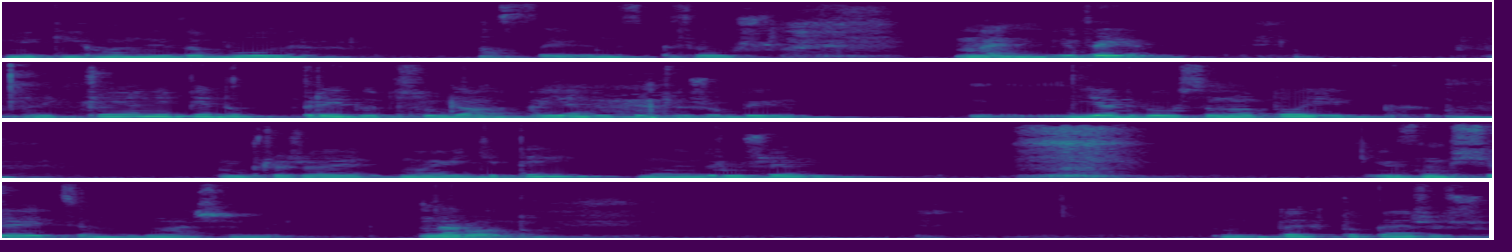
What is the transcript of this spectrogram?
які його не забули. А він сказав, що в мене є ви. Якщо я не піду, прийдуть сюди, а я не хочу, щоб я дивився на то, як ображають моїх дітей, мою дружину і знущаються над нашим народом. Ну, той, хто каже, що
